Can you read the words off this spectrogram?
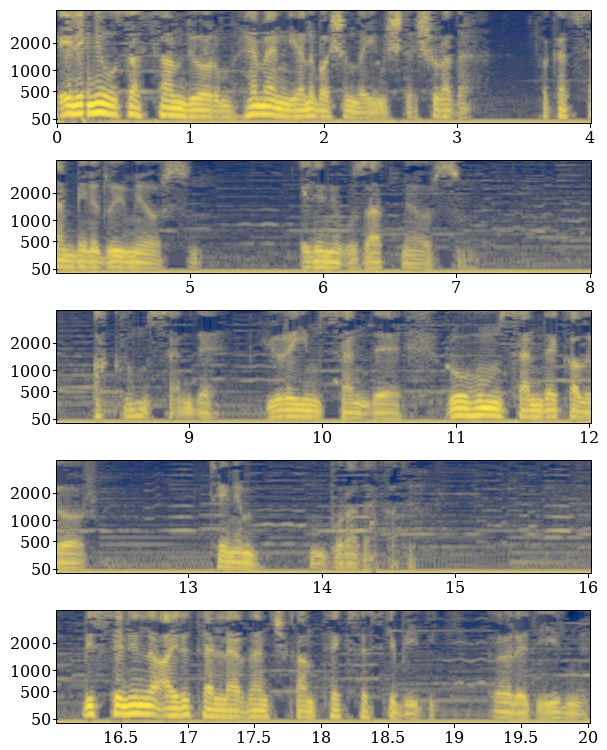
Elini uzatsan diyorum hemen yanı başındayım işte şurada. Fakat sen beni duymuyorsun. Elini uzatmıyorsun. Aklım sende, yüreğim sende, ruhum sende kalıyor. Tenim burada kalıyor. Biz seninle ayrı tellerden çıkan tek ses gibiydik. Öyle değil mi?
